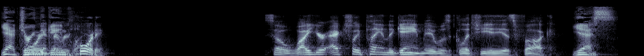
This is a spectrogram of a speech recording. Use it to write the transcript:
Yeah, during the game recording. So while you're actually playing the game, it was glitchy as fuck. Yes.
